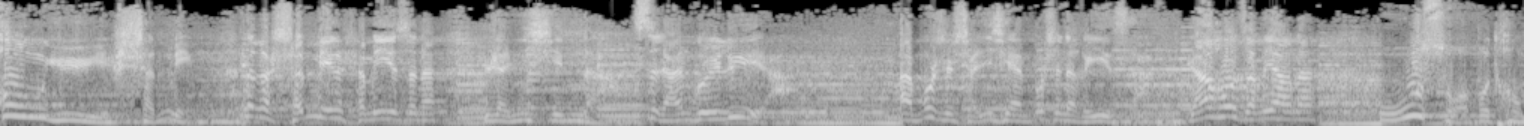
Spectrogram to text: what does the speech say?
通于神明，那个神明什么意思呢？人心呐，自然规律啊，啊，不是神仙，不是那个意思啊。然后怎么样呢？无所不通。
